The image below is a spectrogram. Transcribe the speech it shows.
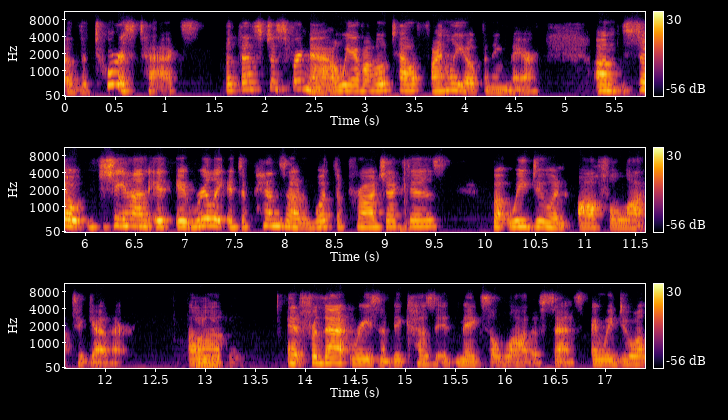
of the tourist tax, but that's just for now. We have a hotel finally opening there. Um, so Jihan, it, it really, it depends on what the project is, but we do an awful lot together. Um, and for that reason, because it makes a lot of sense. And we do a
